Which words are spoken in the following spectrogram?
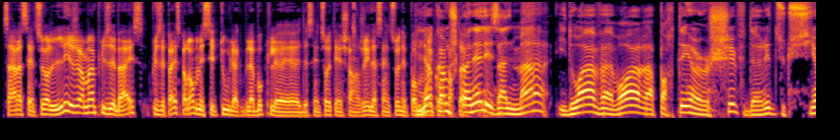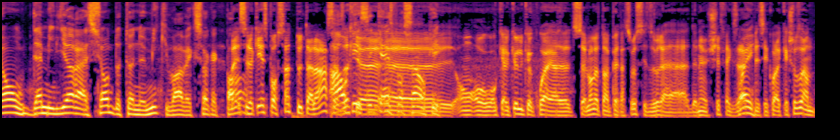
Ça rend la ceinture légèrement plus épaisse épaisse, plus épaisse, pardon, mais c'est tout. La, boucle de ceinture est inchangée, la ceinture n'est pas Puis moins là, comme je connais les Allemands, ils doivent avoir apporté un chiffre de réduction ou d'amélioration d'autonomie qui va avec ça quelque part. Ben, c'est le 15 de tout à l'heure. Ah, ok, c'est 15 euh, on, on, calcule que quoi, euh, selon la température, c'est dur à donner un chiffre exact, mais c'est quoi, quelque chose entre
